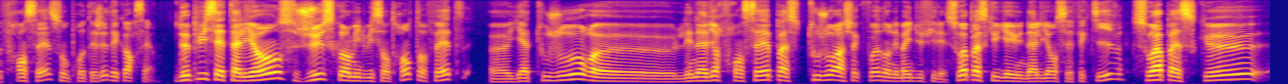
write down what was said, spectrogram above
français sont protégés des corsaires. Depuis cette alliance, jusqu'en 1830, en fait, euh, il y a toujours euh, les navires français passent toujours à chaque fois dans les mailles du filet, soit parce qu'il y a une alliance effective, soit parce que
